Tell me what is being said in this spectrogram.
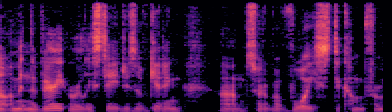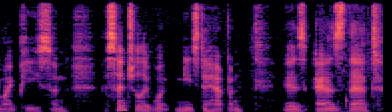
So I'm in the very early stages of getting um, sort of a voice to come from my piece, and essentially what needs to happen is as that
